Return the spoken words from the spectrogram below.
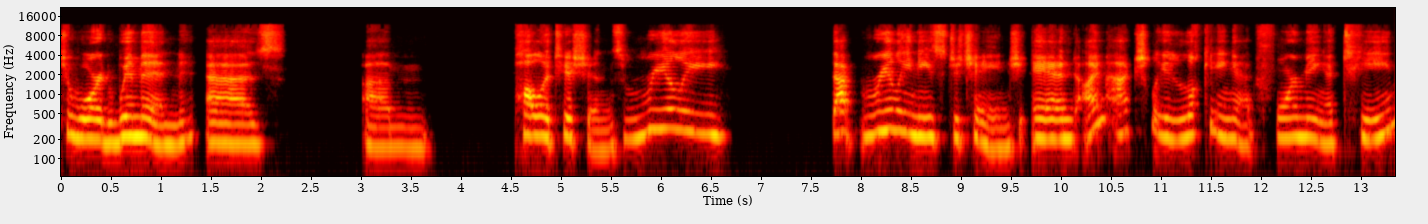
toward women as um, politicians really that really needs to change and i'm actually looking at forming a team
